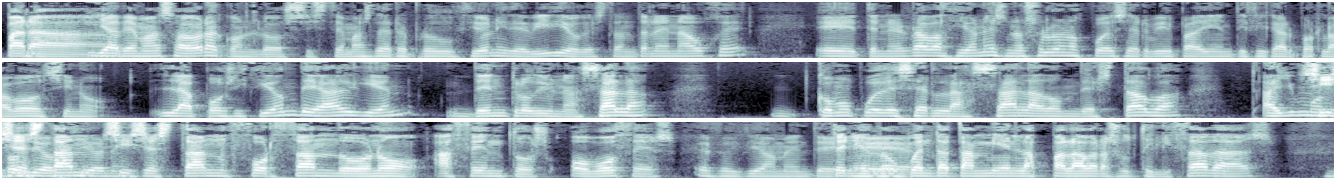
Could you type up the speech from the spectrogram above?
para... Y además ahora con los sistemas de reproducción y de vídeo que están tan en auge, eh, tener grabaciones no solo nos puede servir para identificar por la voz, sino la posición de alguien dentro de una sala, cómo puede ser la sala donde estaba. Hay un si se, de están, opciones. si se están forzando o no acentos o voces, Efectivamente. teniendo eh, en cuenta también las palabras utilizadas. Eh,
